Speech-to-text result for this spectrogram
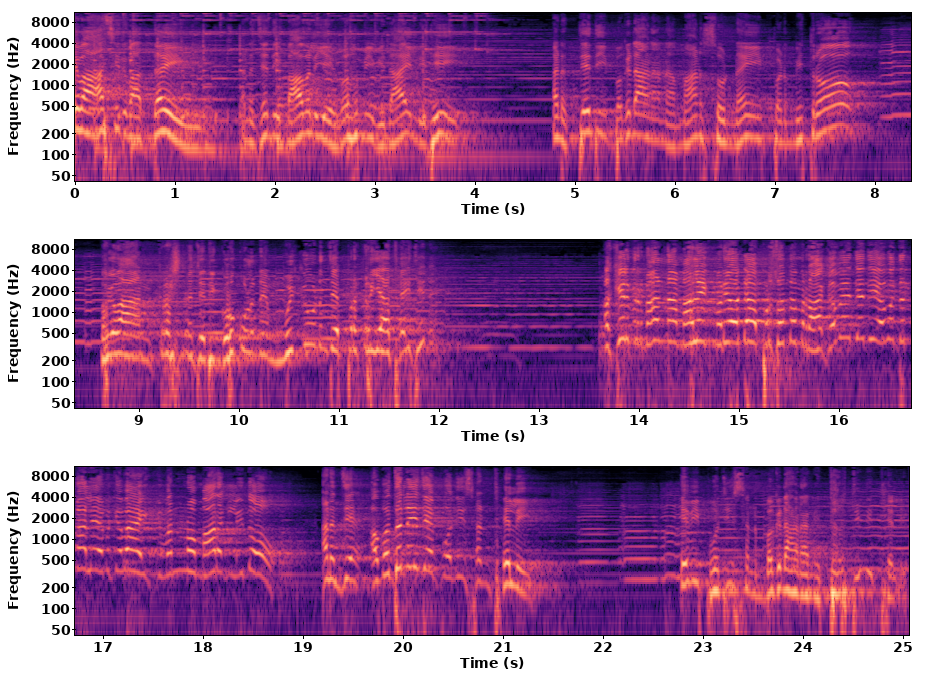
એવા આશીર્વાદ દઈ અને જેથી બાવલીએ વહમી વિદાય લીધી અને તેથી બગડાણાના માણસો નહીં, પણ મિત્રો, ભગવાન કૃષ્ણ જેથી ગોકુળને મૂક્યું જે પ્રક્રિયા થઈ હતી ને, અખિલ બ્રહ્માંડના માલિક મર્યાદા પુરુષોત્તમ રાઘવે જેથી અવધના એમ કહેવાય કે વનનો માર્ગ લીધો અને જે અવધની જે પોઝિશન થેલી, એવી પોઝિશન બગડાણાની ધરતીની થેલી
